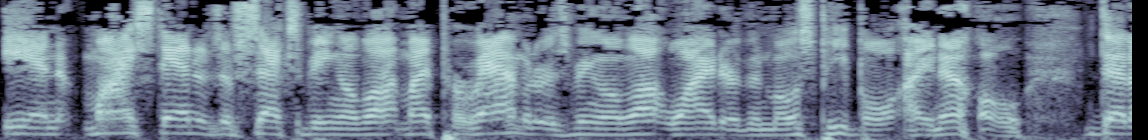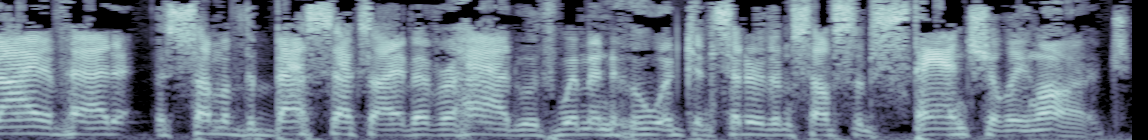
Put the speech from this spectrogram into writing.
in my standards of sex being a lot, my parameters being a lot wider than most people I know, that I have had some of the best sex I have ever had with women who would consider themselves substantially large.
